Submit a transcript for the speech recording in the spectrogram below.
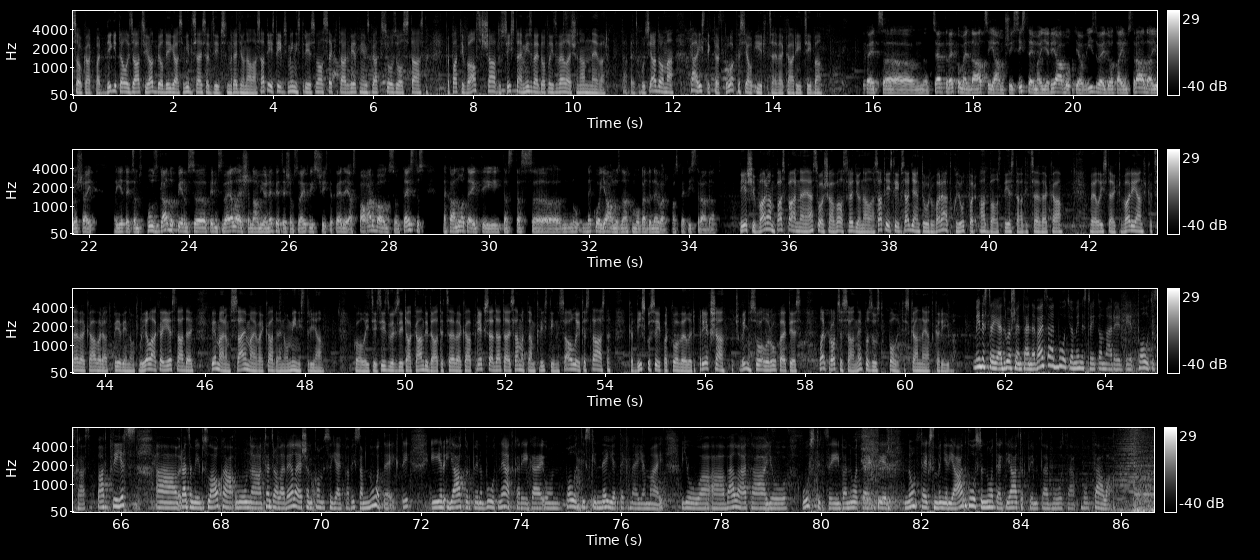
Savukārt par digitalizāciju atbildīgās vidas aizsardzības un reģionālās attīstības ministrijas valsts sekretāra vietnieks Gatis Ozols stāsta, ka pati valsts šādu sistēmu izveidot līdz vēlēšanām nevar. Tāpēc būs jādomā, kā iztikt ar to, kas jau ir CVK rīcībā. Pēc uh, certa rekomendācijām šī sistēmai ir jābūt jau izveidotai un strādājošai ieteicams pusgadu pirms, pirms vēlēšanām, jo nepieciešams veikt visas šīs pēdējās pārbaudes un testus. Tā kā noteikti tas, tas nu, neko jaunu uz nākamo gadu nevar paspēt izstrādāt. Tieši varam paspārnē esošā valsts reģionālās attīstības aģentūra varētu kļūt par atbalsta iestādi CVK. Vēl izteikti varianti, ka CVK varētu pievienot lielākai iestādei, piemēram, saimai vai kādai no ministrijām. Koalīcijas izvirzītā kandidāte CVK priekšsēdētājas amatam Kristīna Saulīte stāsta, ka diskusija par to vēl ir priekšā, taču viņa sola rūpēties, lai procesā nepazustu politiskā neatkarība. Ministrijai droši vien tā nevajadzētu būt, jo ministrija tomēr ir, ir politiskās partijas uh, redzamības laukā. Un uh, Centrālajai vēlēšana komisijai pavisam noteikti ir jāturpina būt neatkarīgai un politiski neietekmējamai. Jo uh, vēlētāju uzticība noteikti ir, nu, teiksim, ir jāatgūst un noteikti jāturpina tai būt, būt tālāk.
